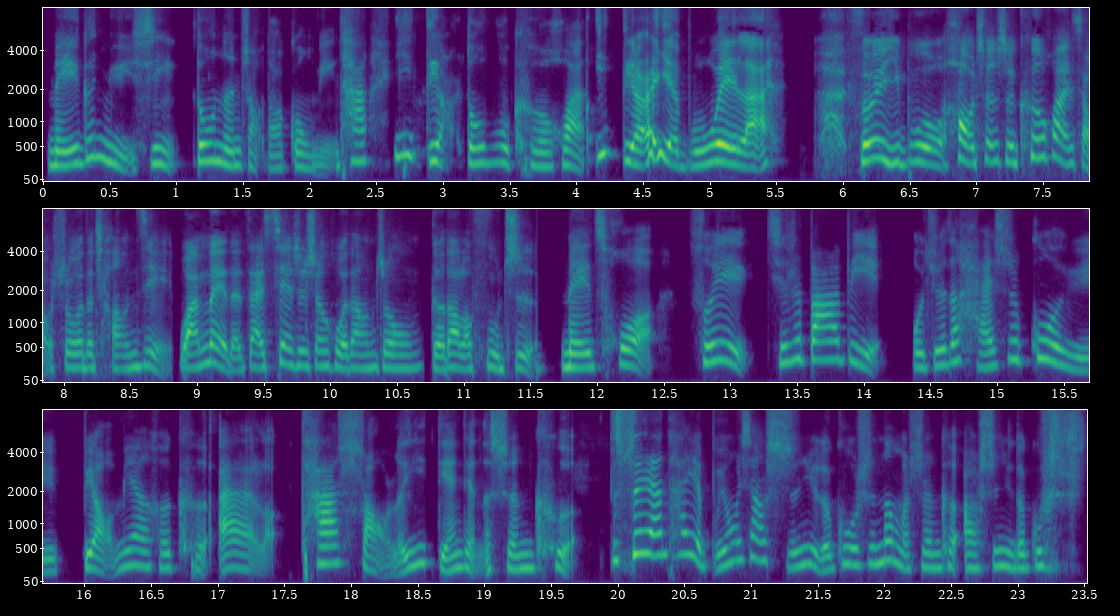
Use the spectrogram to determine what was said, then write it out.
每一个女性都能找到共鸣，它一点儿都不科幻，一点儿也不未来，所以一部号称是科幻小说的场景，完美的在现实生活当中得到了复制。没错，所以其实芭比。我觉得还是过于表面和可爱了，它少了一点点的深刻。虽然它也不用像使女的故事那么深刻啊，使女的故事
